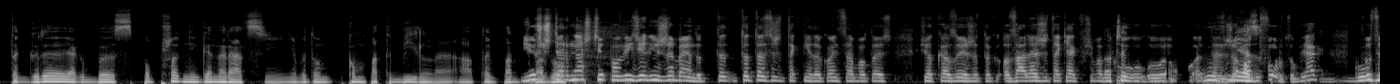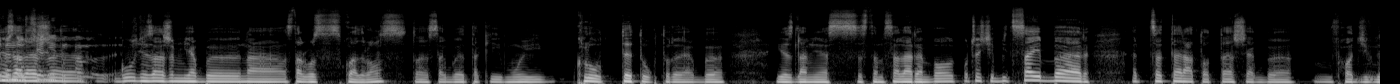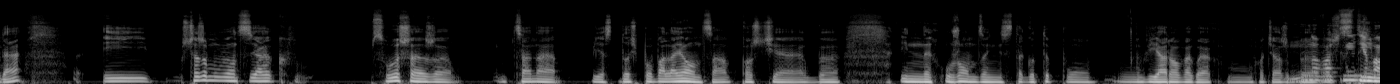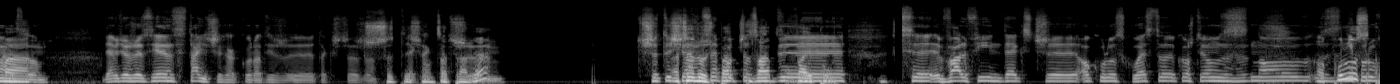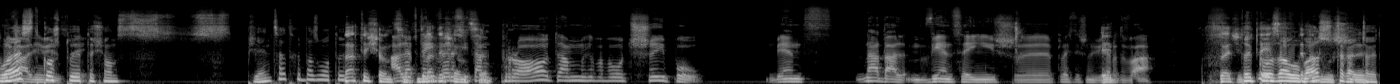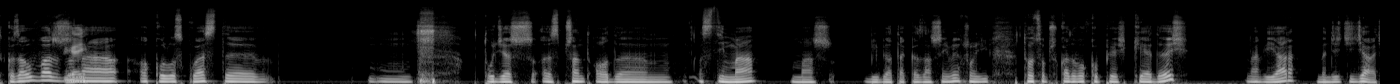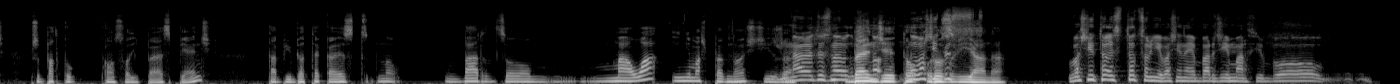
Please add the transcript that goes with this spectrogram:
te gry jakby z poprzedniej generacji nie będą kompatybilne, a to bardzo... Już bardzo... 14 powiedzieli, że będą. To, to też tak nie do końca, bo to jest, się okazuje, że to zależy tak jak w przypadku Znaczy, ten, że od twórców. Jak Głównie będą zależy, chcieli, to tam- głównie zależy mi jakby na Star Wars Squadrons. To jest jakby taki mój clue, tytuł, który jakby jest dla mnie system sellerem, bo oczywiście Beat Saber, etc. to też jakby wchodzi w grę. I szczerze mówiąc, jak słyszę, że cena jest dość powalająca w koszcie jakby innych urządzeń z tego typu VR-owego, jak chociażby no właśnie nie bardzo. Ja wiedział, że jest jeden z tańszych akurat, tak szczerze. 3000 jak tak prawie? Patrzyłem. 3000 Znaczy, pa- podczas dwa- gdy Valve Index czy Oculus Quest to kosztują z, no, Oculus Quest kosztuje więcej. 1500 chyba złotych? 2000. Ale w tej 2000. wersji tam Pro tam chyba było 3,5. Więc nadal więcej niż e, PlayStation VR 2. Słuchajcie, Tylko zauważ, temat dłuższy. czekaj, czekaj, tylko zauważ, że Czekaj. na Oculus Quest mm, tudzież sprzęt od em, Steama masz bibliotekę znacznie większą i to, co przykładowo kupiłeś kiedyś na VR, będzie ci działać. W przypadku konsoli PS5 ta biblioteka jest no, bardzo mała i nie masz pewności, że No to na, będzie no, to no właśnie To jest, rozwijane. właśnie to jest to, co mnie właśnie najbardziej martwi, bo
